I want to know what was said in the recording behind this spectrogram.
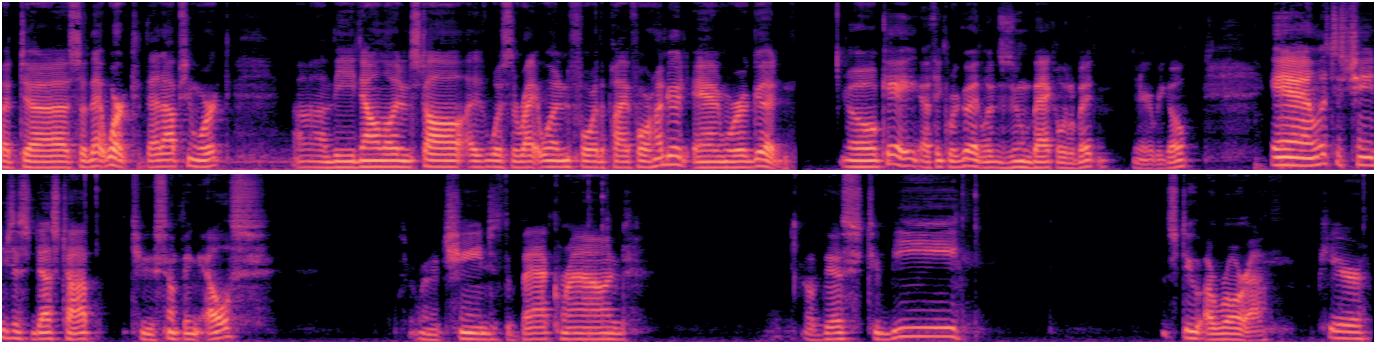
But uh, so that worked. That option worked. Uh, the download install uh, was the right one for the Pi 400 and we're good. Okay, I think we're good. Let's zoom back a little bit. There we go. And let's just change this desktop to something else. So we're going to change the background of this to be, let's do Aurora up here.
